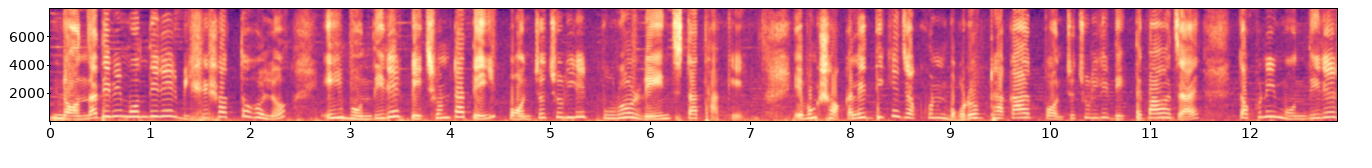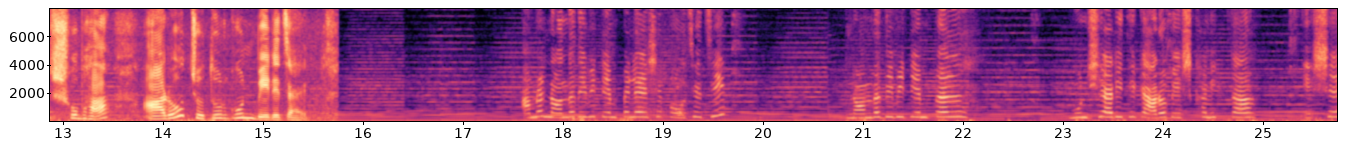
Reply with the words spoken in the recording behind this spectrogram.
নন্দাদেবী মন্দিরের বিশেষত্ব হল, এই মন্দিরের পেছনটাতেই পঞ্চচল্লির পুরো রেঞ্জটা থাকে এবং সকালের দিকে যখন বরফ ঢাকা পঞ্চচল্লি দেখতে পাওয়া যায়, তখন এই মন্দিরের শোভা আরও চতুর্গুণ বেড়ে যায়। আমরা নন্দাদেবী টেম্পলে এসে পৌঁছেছি। নন্দাদেবী টেম্পল মুন্সিয়ারি থেকে আরও বেশ খানিকটা এসে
